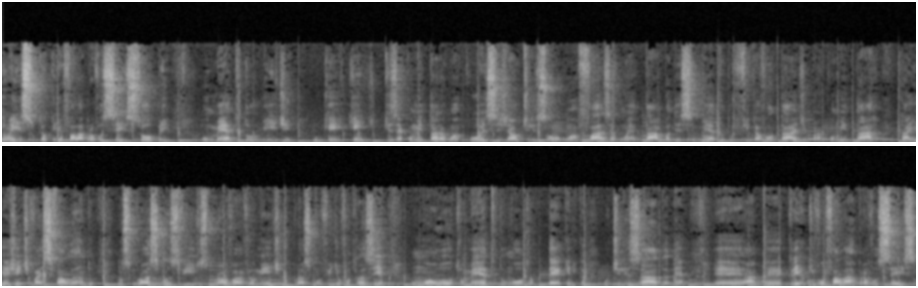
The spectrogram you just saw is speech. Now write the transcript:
Então é isso que eu queria falar para vocês sobre o método READ, ok? Quem quiser comentar alguma coisa, se já utilizou alguma fase, alguma etapa desse método, fica à vontade para comentar, tá? E a gente vai se falando nos próximos vídeos. Provavelmente no próximo vídeo eu vou trazer um ou outro método, uma outra técnica utilizada, né? É, é, creio que vou falar para vocês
